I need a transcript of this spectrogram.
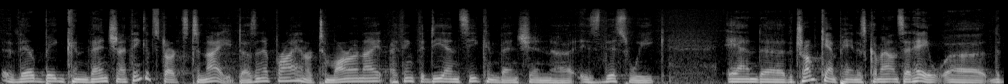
Their big convention, I think it starts tonight, doesn't it, Brian, or tomorrow night? I think the DNC convention uh, is this week. And uh, the Trump campaign has come out and said, hey, uh, the,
